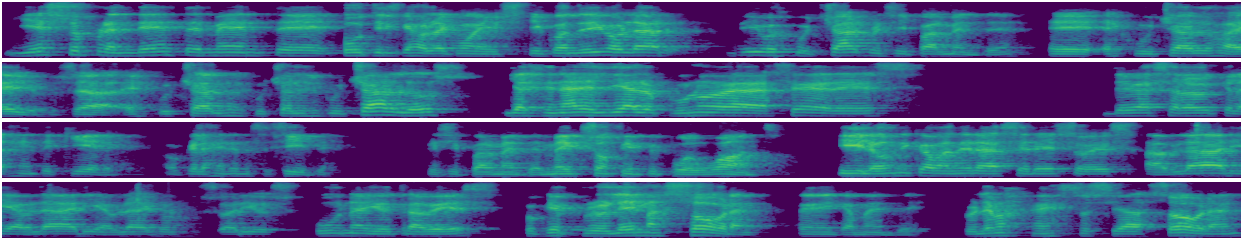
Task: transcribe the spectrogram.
Y es sorprendentemente útil que hablar con ellos. Y cuando digo hablar, digo escuchar principalmente, eh, escucharlos a ellos, o sea, escucharlos, escucharlos, escucharlos. Y al final del día lo que uno debe hacer es, debe hacer algo que la gente quiere o que la gente necesite, principalmente, make something people want. Y la única manera de hacer eso es hablar y hablar y hablar con los usuarios una y otra vez, porque problemas sobran técnicamente. Problemas en sociedad sobran.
